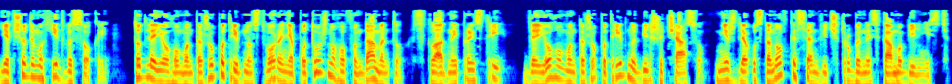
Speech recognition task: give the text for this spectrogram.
якщо димохід високий то для його монтажу потрібно створення потужного фундаменту, складний пристрій. Для його монтажу потрібно більше часу, ніж для установки сендвіч труби низька мобільність.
